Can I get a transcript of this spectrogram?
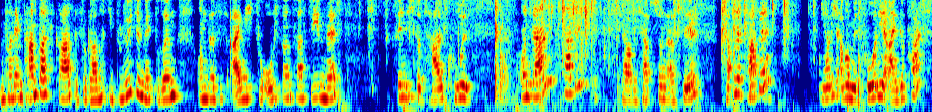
Und von dem Pampasgras ist sogar noch die Blüte mit drin. Und das ist eigentlich zu Ostern fast wie im Nest. Finde ich total cool. Und dann habe ich, ich glaube, ich habe es schon erzählt, ich habe eine Pappe, die habe ich aber mit Folie eingepackt.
